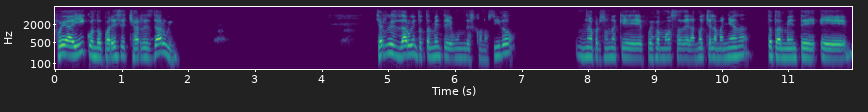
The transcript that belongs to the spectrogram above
fue ahí cuando aparece Charles Darwin. Charles Darwin, totalmente un desconocido, una persona que fue famosa de la noche a la mañana, totalmente eh,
